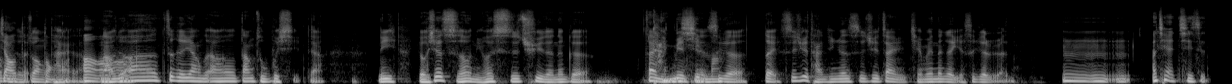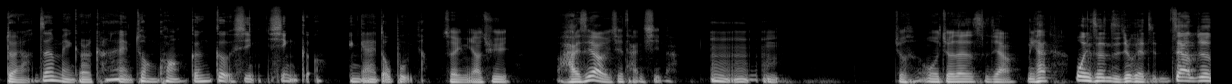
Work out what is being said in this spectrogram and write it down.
教你的状态了。哦、然后就啊，这个样子啊，当初不行这样。你有些时候你会失去的那个，在你面前是个对，失去弹琴跟失去在你前面那个也是个人。嗯嗯嗯，而且其实对啦，真的每个人看来状况跟个性性格应该都不一样，所以你要去还是要有一些弹性的、啊。嗯嗯嗯。就是我觉得是这样，你看卫生纸就可以这样，就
